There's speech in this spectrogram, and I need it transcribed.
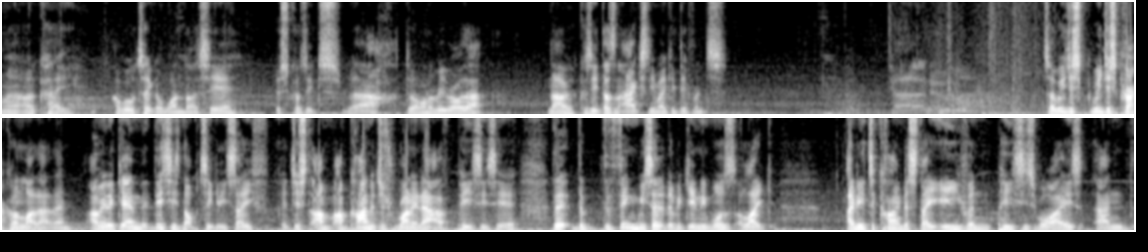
Uh, okay, I will take a one dice here, just because it's... Ah, do I want to re-roll that? No, because it doesn't actually make a difference. So we just we just crack on like that then. I mean, again, this is not particularly safe. It just I'm I'm kind of just running out of pieces here. The the the thing we said at the beginning was like I need to kind of stay even pieces wise, and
